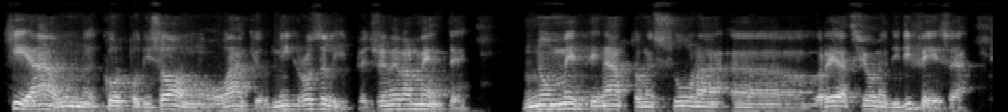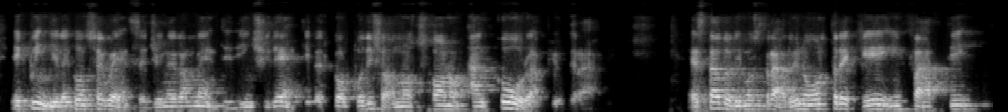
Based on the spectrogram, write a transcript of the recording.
Chi ha un colpo di sonno o anche un micro slip generalmente non mette in atto nessuna uh, reazione di difesa e quindi le conseguenze generalmente di incidenti per colpo di sonno sono ancora più gravi. È stato dimostrato inoltre che infatti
